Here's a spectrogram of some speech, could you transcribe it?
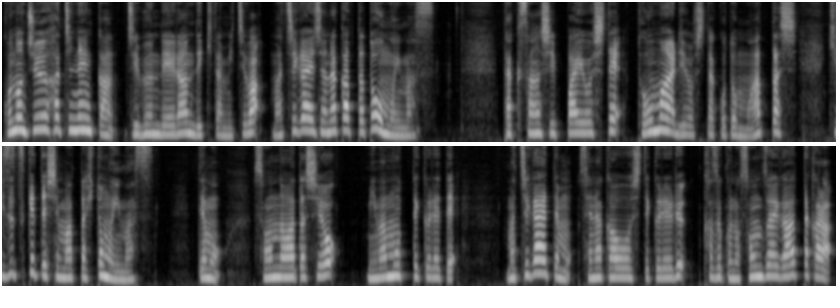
この18年間自分で選んできた道は間違いじゃなかったと思います。たくさん失敗をして遠回りをしたこともあったし、傷つけてしまった人もいます。でも、そんな私を見守ってくれて、間違えても背中を押してくれる家族の存在があったから、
